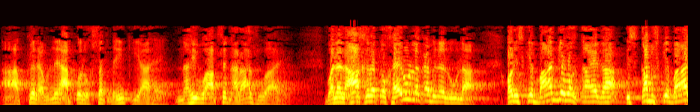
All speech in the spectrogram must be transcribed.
آپ کے رب نے آپ کو رخصت نہیں کیا ہے، نہ ہی وہ آپ سے ناراض ہوا ہے۔ ولل آخرت و خیر اللہ کا بنا لولا اور اس کے بعد جو وقت آئے گا، اس قبض کے بعد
